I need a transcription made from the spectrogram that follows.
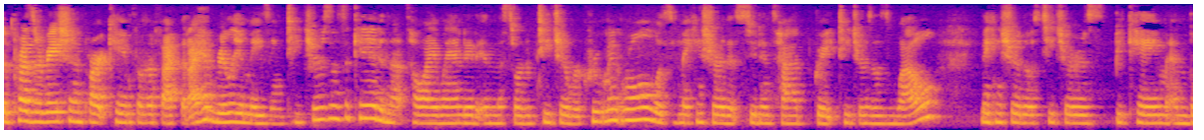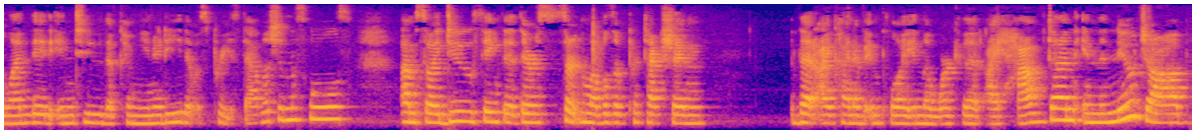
the preservation part came from the fact that I had really amazing teachers as a kid, and that's how I landed in the sort of teacher recruitment role was making sure that students had great teachers as well, making sure those teachers became and blended into the community that was pre-established in the schools. Um, so I do think that there's certain levels of protection that I kind of employ in the work that I have done in the new job.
